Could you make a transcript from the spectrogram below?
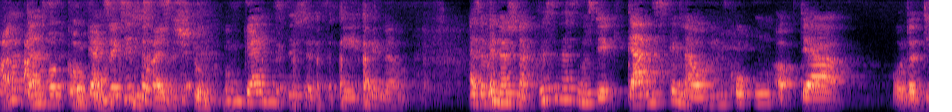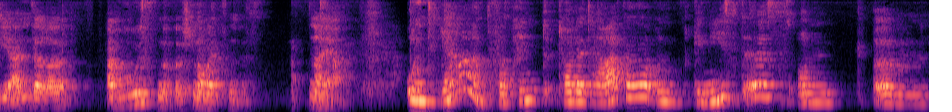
An Antwort kommt in ganz 36 sicher zu- Stunden. Um ganz sicher zu gehen, genau. Also wenn euch nach Küssen ist, müsst ihr ganz genau hingucken, ob der oder die andere am Husten oder Schneuzen ist. Naja. Und ja, verbringt tolle Tage und genießt es und ähm,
